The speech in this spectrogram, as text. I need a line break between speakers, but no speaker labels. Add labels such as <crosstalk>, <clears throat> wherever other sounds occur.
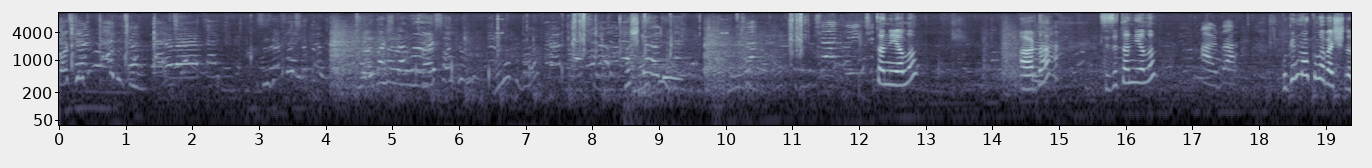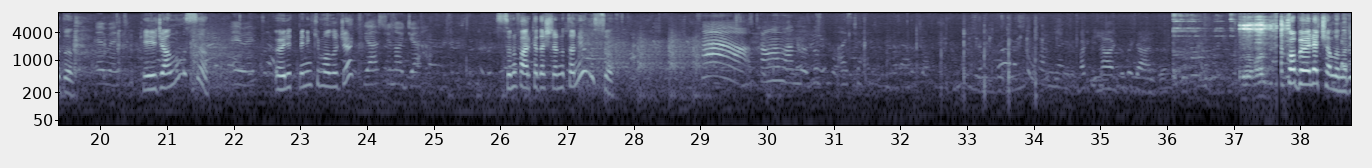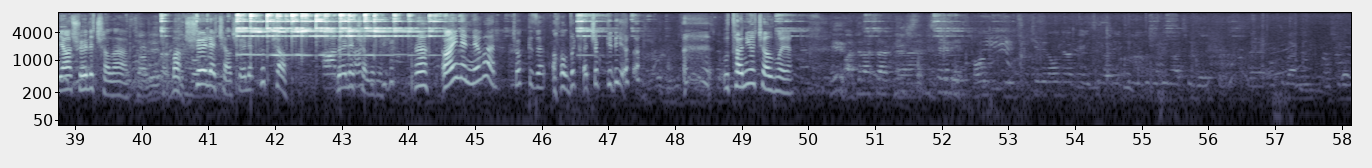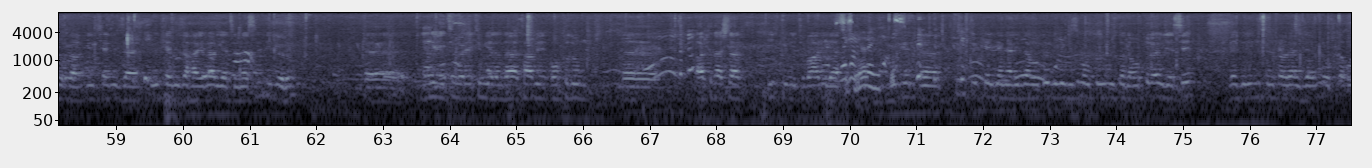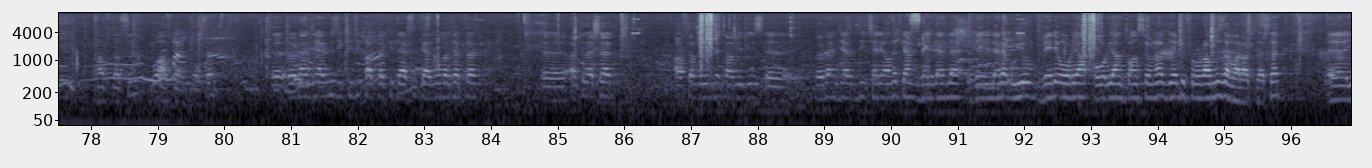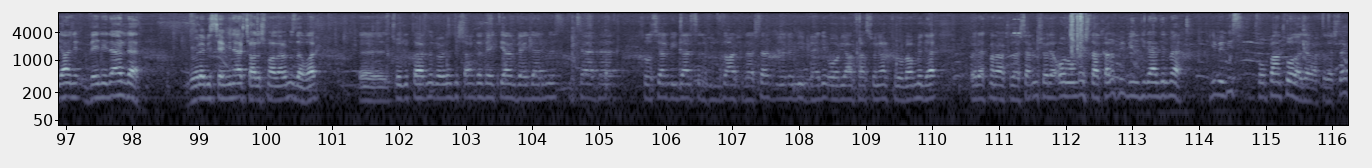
Bak gördün mü? Siz de mi başladınız? Nereden aradın? Ben sanki onu...
Hoş geldin. Tanıyalım. Arda. Sizi tanıyalım.
Arda.
Bugün mü okula başladın?
Evet.
Heyecanlı mısın?
Evet.
Öğretmenin kim olacak?
Yasin Hoca.
Sınıf arkadaşlarını tanıyor musun?
Ha, tamam anladım. Ayça.
Bak İlayda da geldi.
O böyle çalınır ya. Şöyle çal ha. Bak şöyle çal. Şöyle tut çal. Böyle çalınır. Ha, aynen ne var? Çok güzel. <laughs> Aldı kaçıp gidiyor. <laughs> Utanıyor çalmaya.
Arkadaşlar lisenin 13 2014 eğitim öğretim yılı bugün açıldı. Okulların okulumuza, ilçemize, ülkemize hayırlar getirmesini diliyorum. E, yeni eğitim öğretim yılında tabii okulun e, arkadaşlar ilk gün itibariyle bugün e, tüm Türkiye genelinde olduğu gibi bizim okulumuzda da okul öncesi ve birinci sınıf öğrencilerinin okula uyum haftası bu hafta arkadaşlar. Ee, öğrencilerimiz ikinci kattaki dersliklerde olacaklar. Ee, arkadaşlar hafta boyunca tabii biz e, öğrencilerimizi içeri alırken velilerle, velilere uyum, veli oryan, oryantasyonel diye bir programımız da var arkadaşlar. Ee, yani velilerle böyle bir seminer çalışmalarımız da var. Ee, çocuklarını böyle dışarıda bekleyen velilerimiz içeride sosyal bilgiler sınıfımızda arkadaşlar böyle bir veli oryantasyonel programıyla öğretmen arkadaşlarım şöyle 10-15 dakikalık bir bilgilendirme gibi bir toplantı olacak arkadaşlar.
